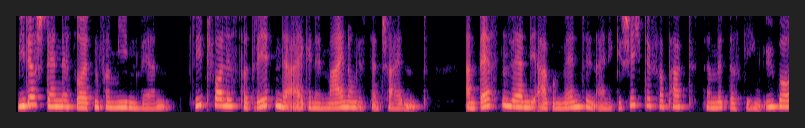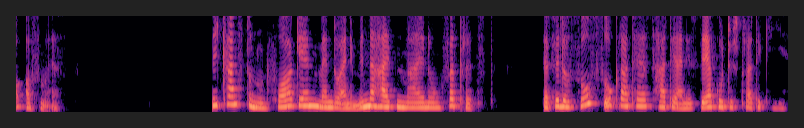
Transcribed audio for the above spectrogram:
Widerstände sollten vermieden werden. Friedvolles Vertreten der eigenen Meinung ist entscheidend. Am besten werden die Argumente in eine Geschichte verpackt, damit das Gegenüber offen ist. Wie kannst du nun vorgehen, wenn du eine Minderheitenmeinung vertrittst? Der Philosoph Sokrates hatte eine sehr gute Strategie.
